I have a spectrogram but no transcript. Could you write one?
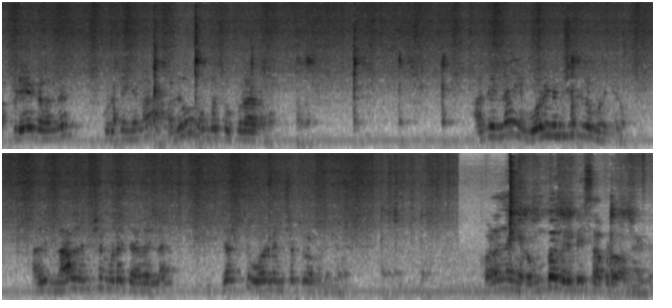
அப்படியே கலந்து கொடுத்தீங்கன்னா அதுவும் ரொம்ப சூப்பராக இருக்கும். அதுன்னா ஒரு நிமிஷத்தில் முடிஞ்சிடும் அதுக்கு நாலு நிமிஷம் கூட தேவையில்லை. ஜஸ்ட் ஒரு நிமிஷத்தில் முடிஞ்சிடும். குழந்தைங்க ரொம்ப விரும்பி சாப்பிடுவாங்க இது.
